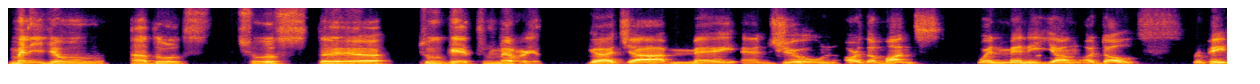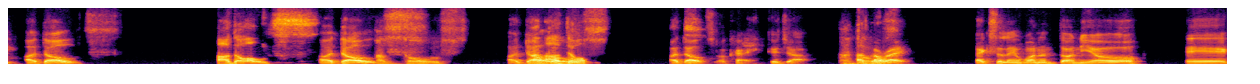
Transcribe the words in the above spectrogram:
many young adults choose the, to get married. Good job. May and June are the months when many young adults, repeat, adults, Adults. adults, Adults. adults, Adults. adults. Okay, good job. Adults. All right. Excellent, Juan Antonio. Eh,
